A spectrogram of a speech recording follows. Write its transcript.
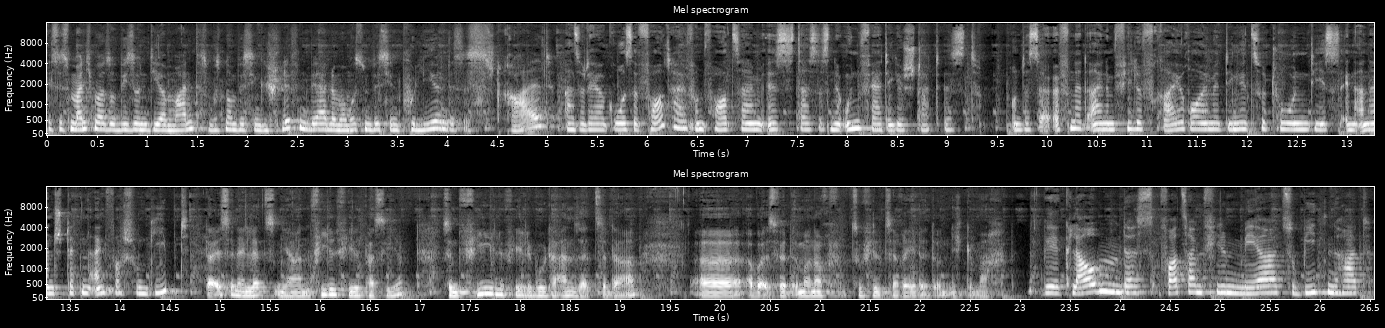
Es ist manchmal so wie so ein Diamant, das muss noch ein bisschen geschliffen werden und man muss ein bisschen polieren, dass es strahlt. Also der große Vorteil von Pforzheim ist, dass es eine unfertige Stadt ist. Und das eröffnet einem viele Freiräume, Dinge zu tun, die es in anderen Städten einfach schon gibt. Da ist in den letzten Jahren viel, viel passiert, sind viele, viele gute Ansätze da. Äh, aber es wird immer noch zu viel zerredet und nicht gemacht. Wir glauben, dass Pforzheim viel mehr zu bieten hat,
